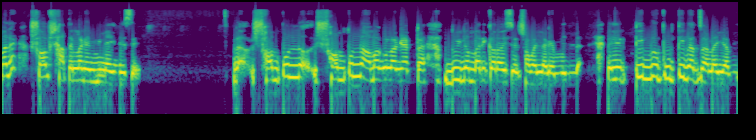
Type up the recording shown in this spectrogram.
মানে সব সাতের লাগে মিলাই দিছে। সম্পূর্ণ সম্পূর্ণ আমাকে লাগে একটা দুই নম্বরই করা হয়েছে সবাই লাগে মিল্লা। এই তীব্র প্রতিবাদ জানাই আমি।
